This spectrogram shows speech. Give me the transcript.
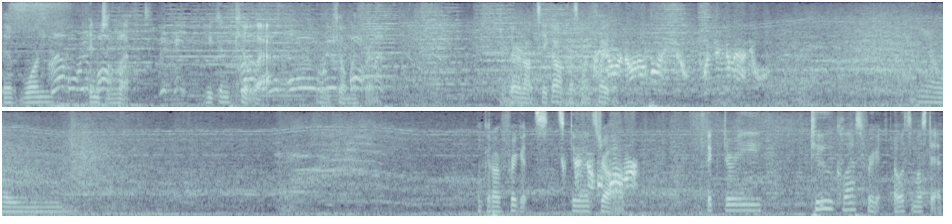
They have one engine left. We can kill that. I'm gonna kill my friend. Better not take off, that's my fighter. Look at our frigates. It's doing its job. Victory. Two class frigate. Oh, it's almost dead.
